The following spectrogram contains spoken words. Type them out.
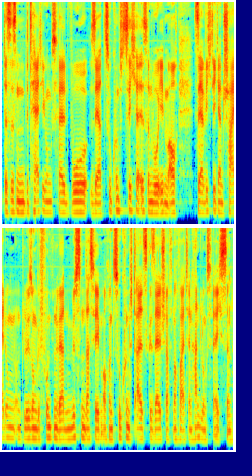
das ist ein Betätigungsfeld, wo sehr zukunftssicher ist und wo eben auch sehr wichtige Entscheidungen und Lösungen gefunden werden müssen, dass wir eben auch in Zukunft als Gesellschaft noch weiterhin handlungsfähig sind.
